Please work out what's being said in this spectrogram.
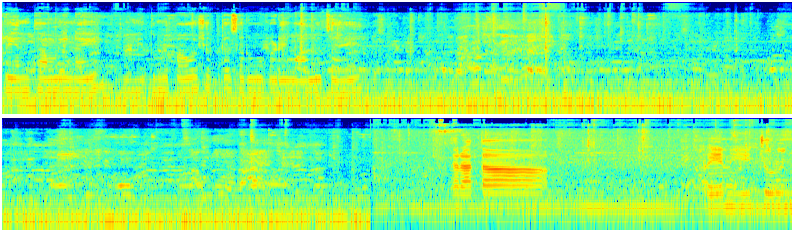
ट्रेन थांबली नाही आणि तुम्ही पाहू शकता सर्वकडे वालूच आहे. तर आता ट्रेन ही चिडून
